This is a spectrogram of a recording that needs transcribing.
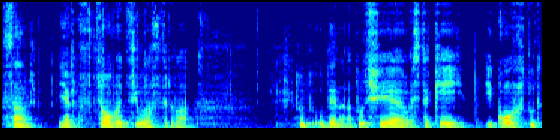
Сам, як в цього ціла стріла. Тут один, а тут ще ось такий. І ковш тут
